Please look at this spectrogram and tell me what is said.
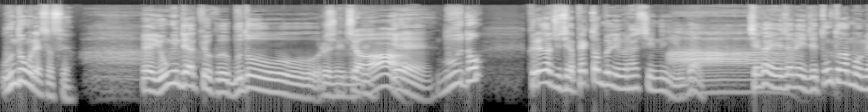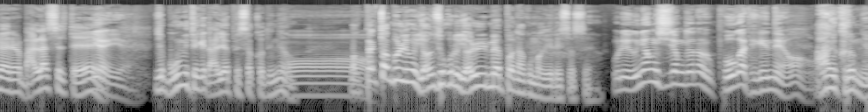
운동을 했었어요. 예, 용인대학교 그 무도를 진짜? 했는데 예. 무도? 그래가지고 제가 백덤블링을 할 수 있는 이유가 제가 예전에 이제 뚱뚱한 몸이 아니라 말랐을 때 아. 예, 예. 이제 몸이 되게 날렵했었거든요. 오. 막 백덤블링을 연속으로 열 몇 번 하고 막 이랬었어요. 우리 은영 씨 정도는 보호가 되겠네요. 아유 그럼요.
